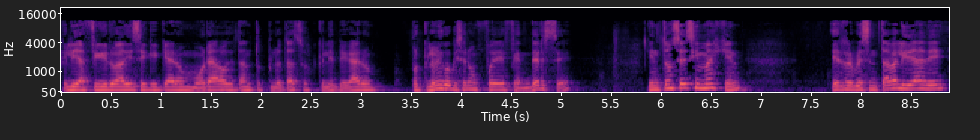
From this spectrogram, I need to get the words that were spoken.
Elías Figueroa dice que quedaron morados de tantos pelotazos que le pegaron, porque lo único que hicieron fue defenderse. Y entonces esa imagen eh, representaba la idea de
